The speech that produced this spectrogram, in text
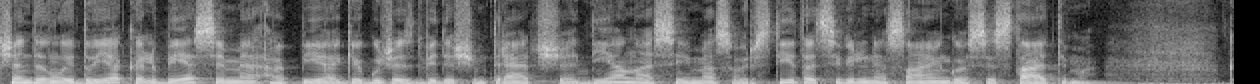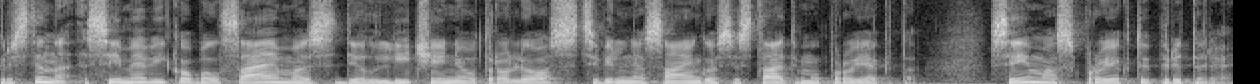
Šiandien laidoje kalbėsime apie gegužės 23 dieną Seime svarstytą civilinės sąjungos įstatymą. Kristina, Seime vyko balsavimas dėl lyčiai neutralios civilinės sąjungos įstatymų projektą. Seimas projektui pritarė.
